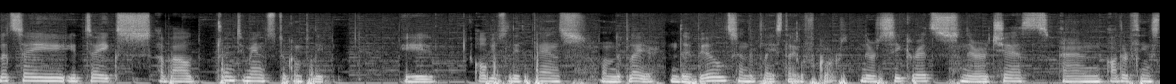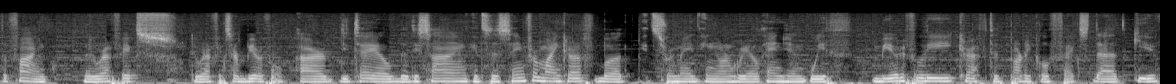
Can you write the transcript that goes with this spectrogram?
let's say it takes about 20 minutes to complete. It obviously depends on the player, the builds and the playstyle of course. There are secrets, there are chests and other things to find. The graphics, the graphics are beautiful, are detailed, the design, it's the same for Minecraft, but it's remade in Unreal Engine with beautifully crafted particle effects that give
